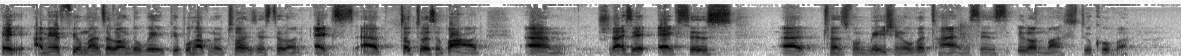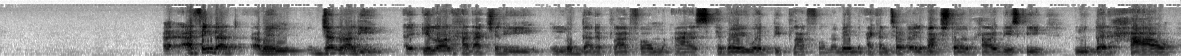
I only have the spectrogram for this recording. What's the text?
hey, I mean, a few months along the way, people have no choice. They're still on X. Uh, talk to us about, um, should I say, X's uh, transformation over time since Elon Musk took over. I think that, I mean, generally, Elon had actually looked at the platform as a very worthy platform. I mean, I can tell you the backstory of how he basically looked at how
